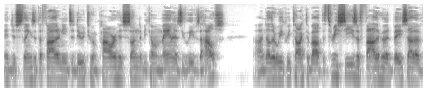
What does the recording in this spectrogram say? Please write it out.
and just things that the father needs to do to empower his son to become a man as he leaves the house. Uh, another week we talked about the three C's of fatherhood based out of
